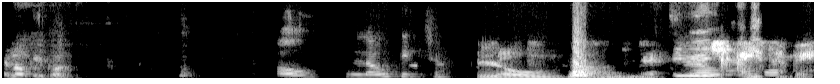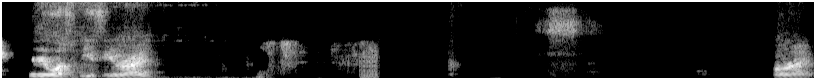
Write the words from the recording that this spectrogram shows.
Hello, people. Oh. Hello, teacher. Low. Activity, activity was easy, right? All right.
